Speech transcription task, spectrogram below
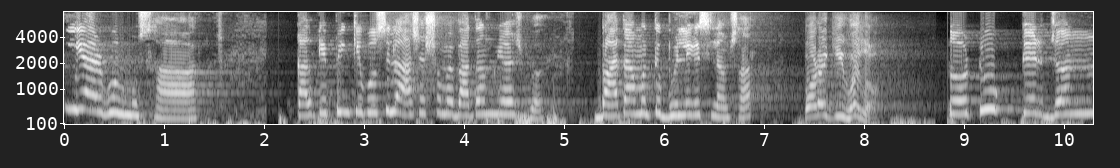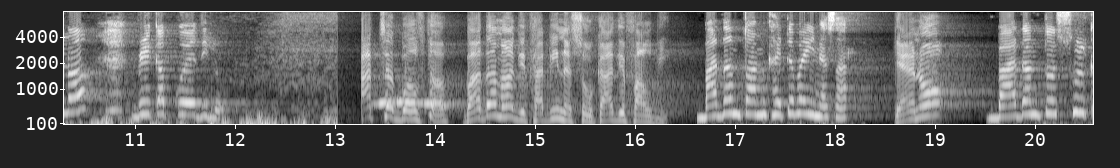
কি আর বলব স্যার কালকে পিঙ্কি বলছিল আসার সময় বাদাম নিয়ে আসব। বাদাম আনতে ভুলে গেছিলাম স্যার। পরে কি হলো? তো টুকের জন্য ব্রেকআপ করে দিল। আচ্ছা বলতো বাদাম আগে খাবি না আগে ফালবি। বাদাম তো আমি খাইতে পারি না স্যার। কেন? বাদাম তো শুল্ক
